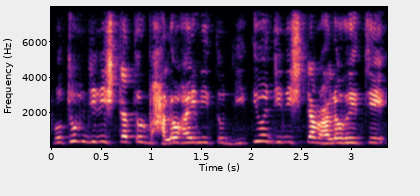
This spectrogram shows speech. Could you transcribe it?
প্রথম জিনিসটা তোর ভালো হয়নি, তোর দ্বিতীয় জিনিসটা ভালো হয়েছে।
